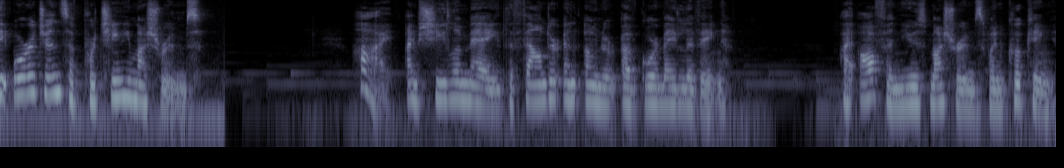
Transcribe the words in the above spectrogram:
The origins of porcini mushrooms. Hi, I'm Sheila May, the founder and owner of Gourmet Living. I often use mushrooms when cooking.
